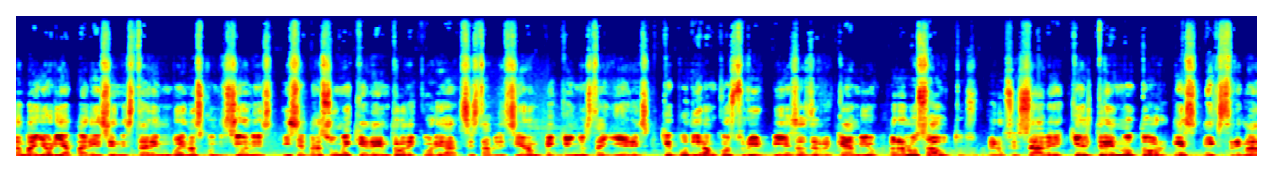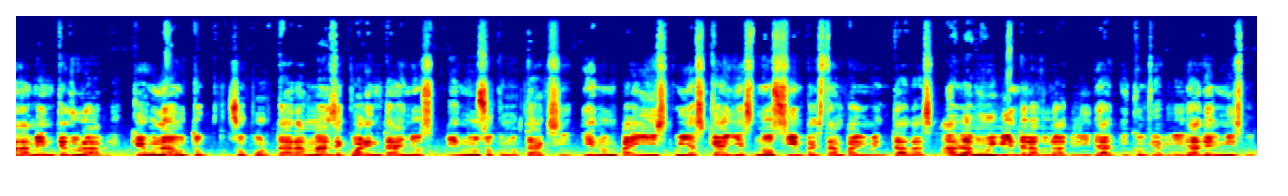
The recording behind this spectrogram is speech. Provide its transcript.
La mayoría parecen estar en buenas condiciones y se presume que dentro de Corea se establecieron pequeños talleres que pudieron construir piezas de recambio para los autos, pero se sabe que el tren motor es extremadamente durable. Que un auto soportara más de 40 años en uso como taxi y en un país cuyas calles no siempre están pavimentadas, habla muy bien de la durabilidad y confiabilidad del mismo,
